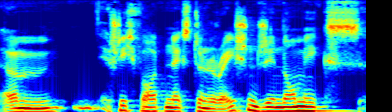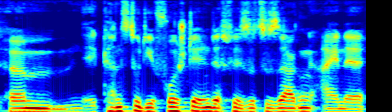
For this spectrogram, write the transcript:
Ähm, Stichwort Next Generation Genomics. Ähm, kannst du dir vorstellen, dass wir sozusagen eine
